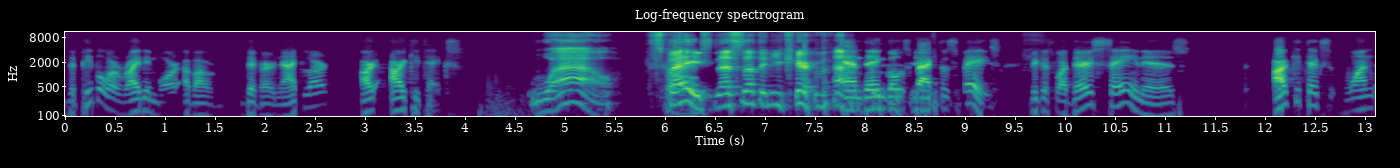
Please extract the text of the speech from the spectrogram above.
the people who are writing more about the vernacular are architects. Wow. So- Space. That's something you care about. and then goes back to space because what they're saying is architects want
